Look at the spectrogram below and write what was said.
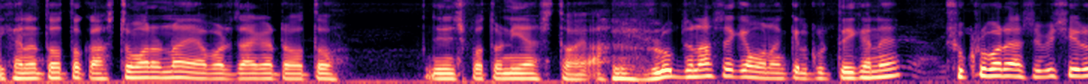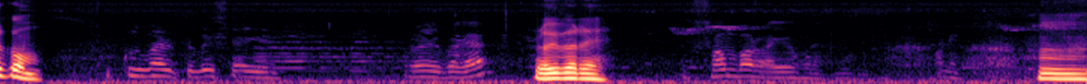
এখানে তো অত কাস্টমারও নাই আবার জায়গাটা অত জিনিসপত্র নিয়ে আসতে হয়। আহ, লোকজন আসে কেমন আঙ্কেল ঘুরতে এখানে? শুক্রবারে আসে বেশি এরকম? রবিবারে। রবিবারে? সোমবার হুম।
